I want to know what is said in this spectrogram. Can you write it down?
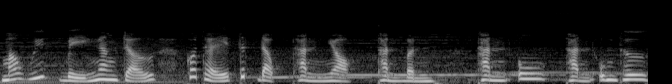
máu huyết bị ngăn trở có thể tích độc thành nhọt, thành bệnh, thành u, thành ung thư.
